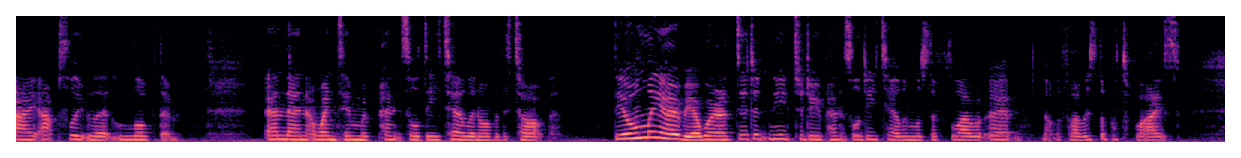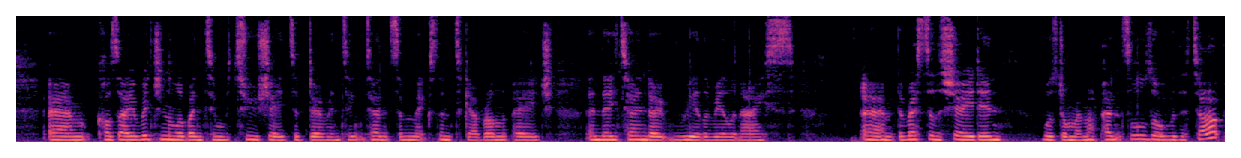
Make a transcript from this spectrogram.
I absolutely love them. And then I went in with pencil detailing over the top. The only area where I didn't need to do pencil detailing was the flower, uh, not the flowers, the butterflies. because um, I originally went in with two shades of Derwent Inktense and mixed them together on the page and they turned out really really nice. Um, the rest of the shading was done with my pencils over the top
